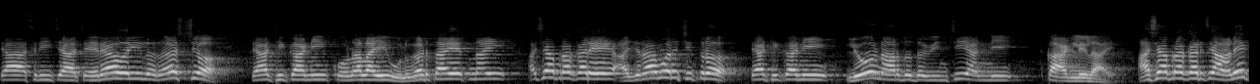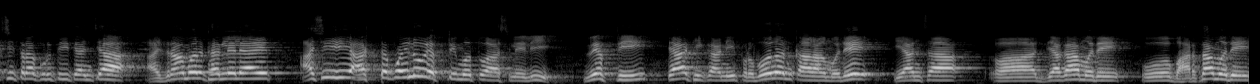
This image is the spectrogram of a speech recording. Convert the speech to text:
त्या स्त्रीच्या चेहऱ्यावरील रहस्य त्या ठिकाणी कोणालाही उलगडता येत नाही. अशा प्रकारे हे अजरामर चित्र त्या ठिकाणी लिओनार्दो दविंची यांनी काढलेलं आहे. अशा प्रकारच्या अनेक चित्राकृती त्यांच्या अजरामर ठरलेल्या आहेत. अशी ही अष्टपैलू व्यक्तिमत्व असलेली व्यक्ती त्या ठिकाणी प्रबोधन काळामध्ये यांचा जगामध्ये व भारतामध्ये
